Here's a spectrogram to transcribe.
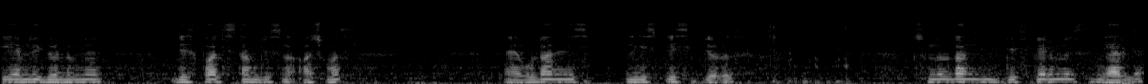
CMD görünümlü disk part istemcisini açmaz. Ee, buradan list, list disk diyoruz. Şimdi buradan disklerimiz geldi.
